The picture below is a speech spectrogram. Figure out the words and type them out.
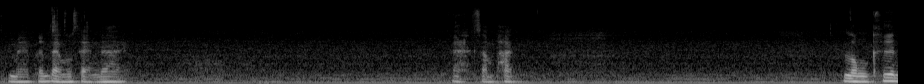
เห็นไหมเพิ่มแสงลดแสงได้อะสัมผัส ลงขึ้น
